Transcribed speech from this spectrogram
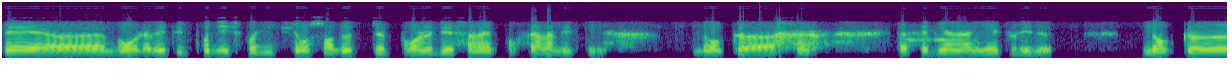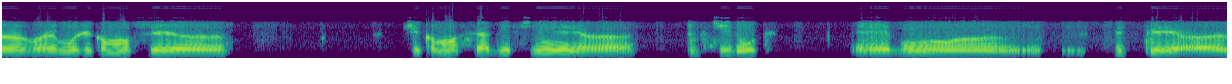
Et euh, bon, j'avais été prédisposition sans doute pour le dessin et pour faire la médecine. Donc euh, ça s'est bien allié tous les deux. Donc euh, voilà, moi j'ai commencé euh, j'ai commencé à dessiner euh, tout petit donc. Et bon, euh, c'était euh,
